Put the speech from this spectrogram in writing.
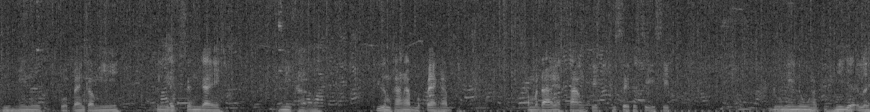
ที่เมนูหัวแป้งกับมีเส้นเล็กเส้นใหญ่ มีขาวที่สำคัญครับบวกแป้งครับ ธรรมดาเนี่ยสามสิบพิเศษก็สี่สิบ ดูเมนูครับ มีเยอะเลย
